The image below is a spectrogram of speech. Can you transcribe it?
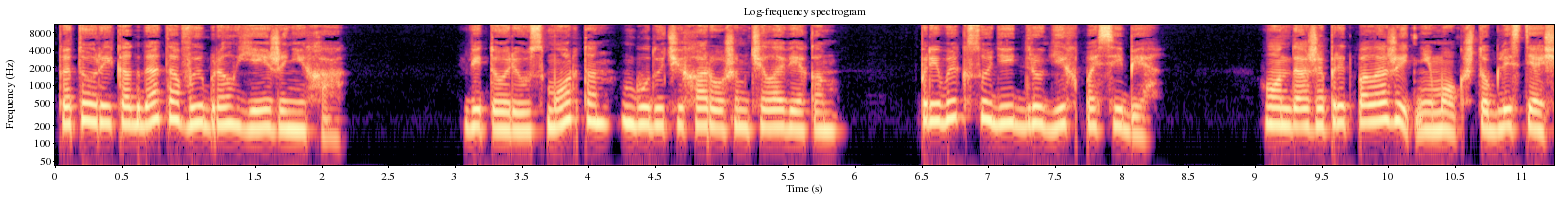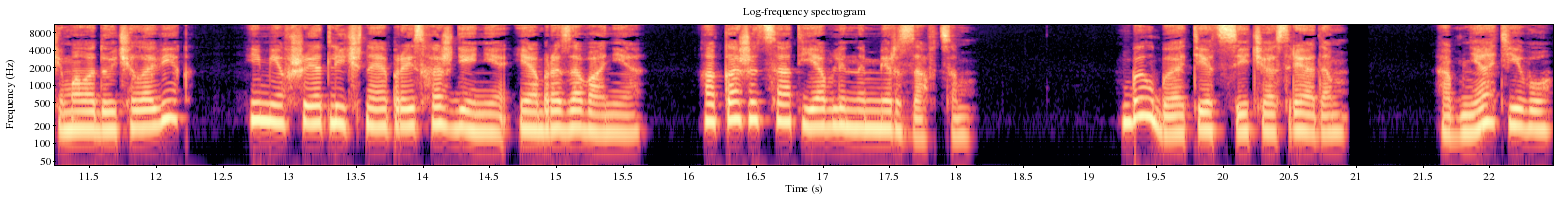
который когда-то выбрал ей жениха. Виториус Мортон, будучи хорошим человеком, привык судить других по себе. Он даже предположить не мог, что блестящий молодой человек, имевший отличное происхождение и образование, окажется отъявленным мерзавцем. Был бы отец сейчас рядом. Обнять его,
